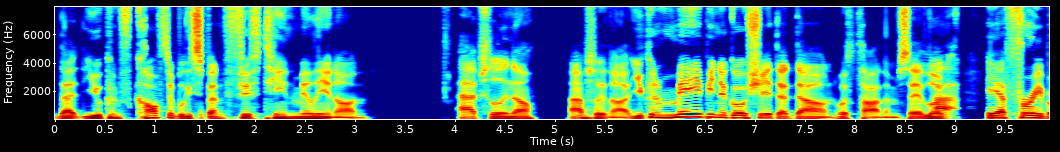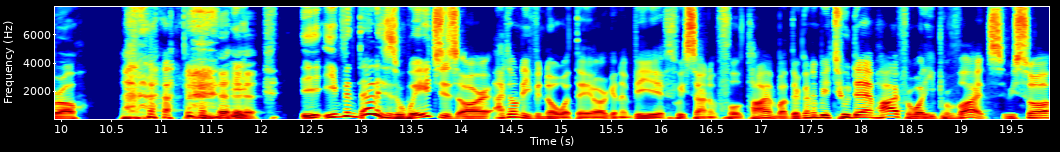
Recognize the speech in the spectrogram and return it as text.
that you can comfortably spend 15 million on? Absolutely no. Absolutely not. You can maybe negotiate that down with Tottenham. Say, look, Ah, Yeah, free, bro. even then, his wages are, I don't even know what they are going to be if we sign him full time, but they're going to be too damn high for what he provides. We saw,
